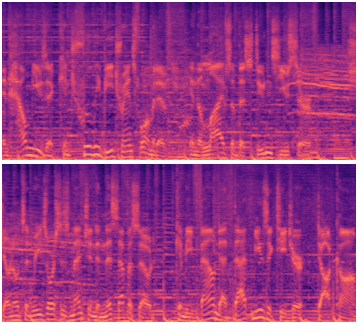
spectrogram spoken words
and how music can truly be transformative in the lives of the students you serve. Show notes and resources mentioned in this episode can be found at thatmusicteacher.com.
